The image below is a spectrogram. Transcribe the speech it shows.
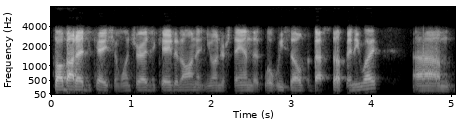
It's all about education. Once you're educated on it, and you understand that what we sell is the best stuff anyway. Um,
